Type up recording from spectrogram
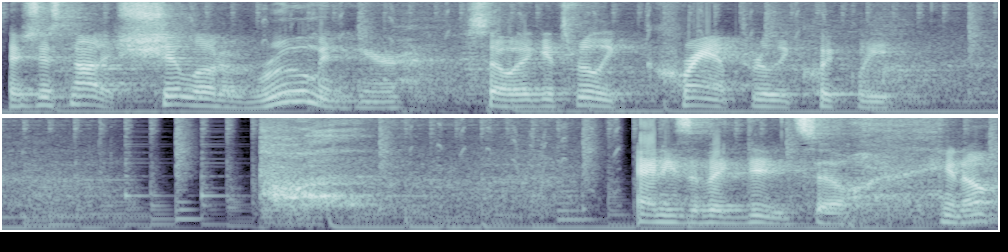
There's just not a shitload of room in here, so it gets really cramped really quickly. And he's a big dude, so, you know.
